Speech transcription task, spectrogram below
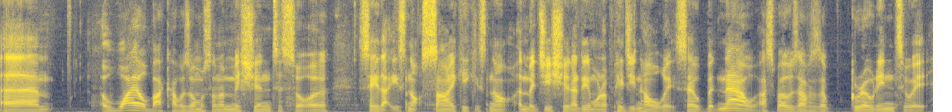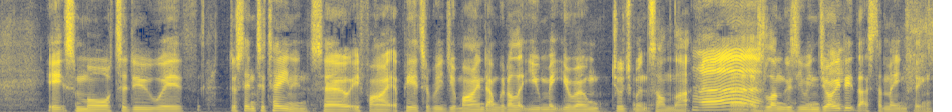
Um, a while back, I was almost on a mission to sort of say that it's not psychic, it's not a magician. I didn't want to pigeonhole it. So, but now, I suppose, as I've grown into it, it's more to do with just entertaining. So, if I appear to read your mind, I'm going to let you make your own judgments on that. Ah, uh, as long as you enjoyed okay. it, that's the main thing.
